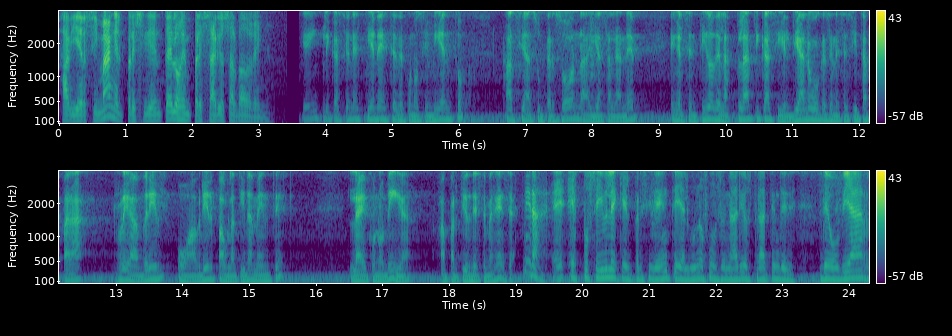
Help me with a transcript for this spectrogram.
Javier Simán, el presidente de los empresarios salvadoreños. ¿Qué implicaciones tiene este desconocimiento hacia su persona y hacia la en el sentido de las pláticas y el diálogo que se necesita para reabrir o abrir paulatinamente la economía a partir de esta emergencia? Mira, eh, es posible que el presidente y algunos funcionarios traten de de obviar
